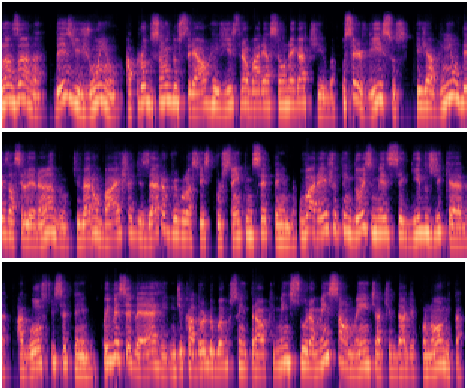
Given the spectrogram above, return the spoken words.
Lanzana, desde junho, a produção industrial registra variação negativa. Os serviços, que já vinham desacelerando, tiveram baixa de 0,6% em setembro. O varejo tem dois meses seguidos de queda, agosto e setembro. O IBCBR, indicador do Banco Central que mensura mensalmente a atividade econômica,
